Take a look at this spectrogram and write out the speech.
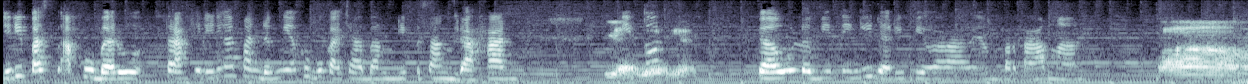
Jadi pas aku baru terakhir ini kan pandemi aku buka cabang di Pesanggerahan. Iya, Itu iya, iya. jauh lebih tinggi dari viral yang pertama. Wow.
